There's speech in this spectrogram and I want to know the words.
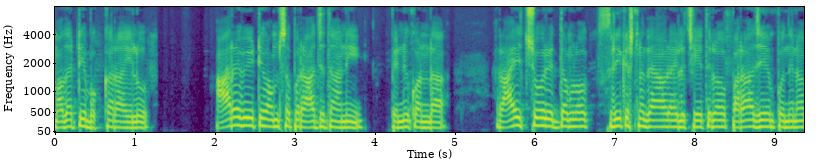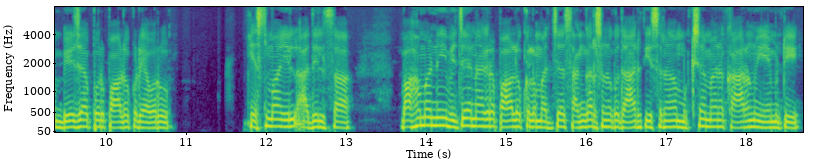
మొదటి బుక్కరాయలు. ఆరవీటి వంశపు రాజధాని పెనుకొండ. రాయచూర్ యుద్ధంలో శ్రీకృష్ణదేవరాయలు చేతిలో పరాజయం పొందిన బీజాపూర్ పాలకుడు ఎవరు? ఇస్మాయిల్ అదిల్ షా. బహమని విజయనగర పాలకుల మధ్య సంఘర్షణకు దారితీసిన ముఖ్యమైన కారణం ఏమిటి?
